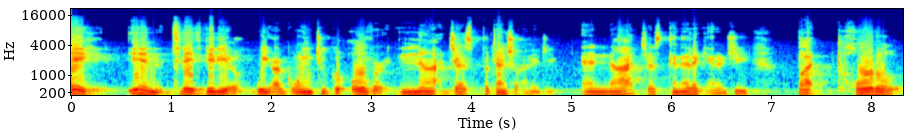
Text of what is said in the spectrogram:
Okay, in today's video, we are going to go over not just potential energy and not just kinetic energy, but total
